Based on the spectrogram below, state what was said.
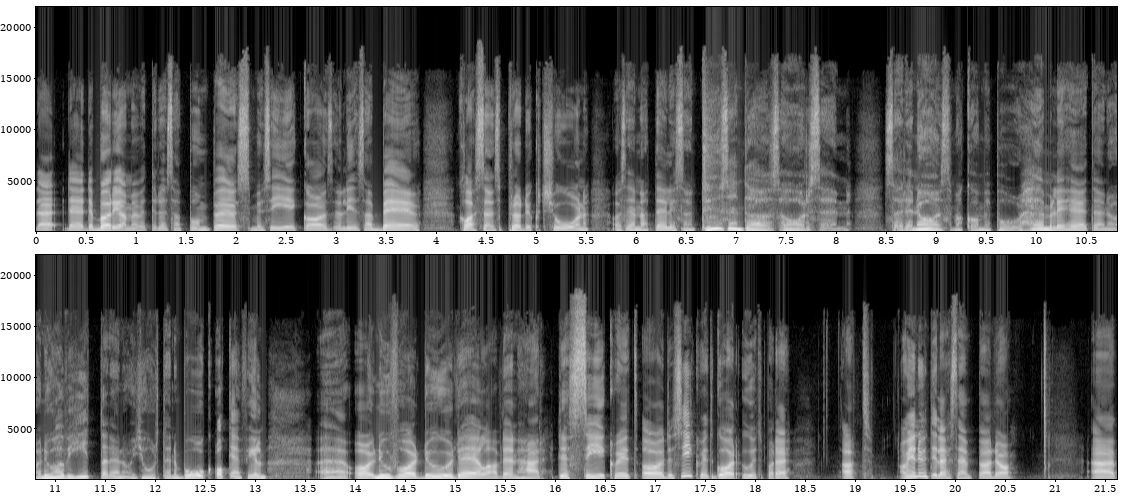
det, det, det börjar med vet du, det så pompös musik och lite så B-klassens produktion. Och sen att det är liksom tusentals år sedan så är det någon som har kommit på hemligheten och nu har vi hittat den och gjort en bok och en film. Eh, och nu får du del av den här The Secret. Och The Secret går ut på det att om jag nu till exempel då Uh,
